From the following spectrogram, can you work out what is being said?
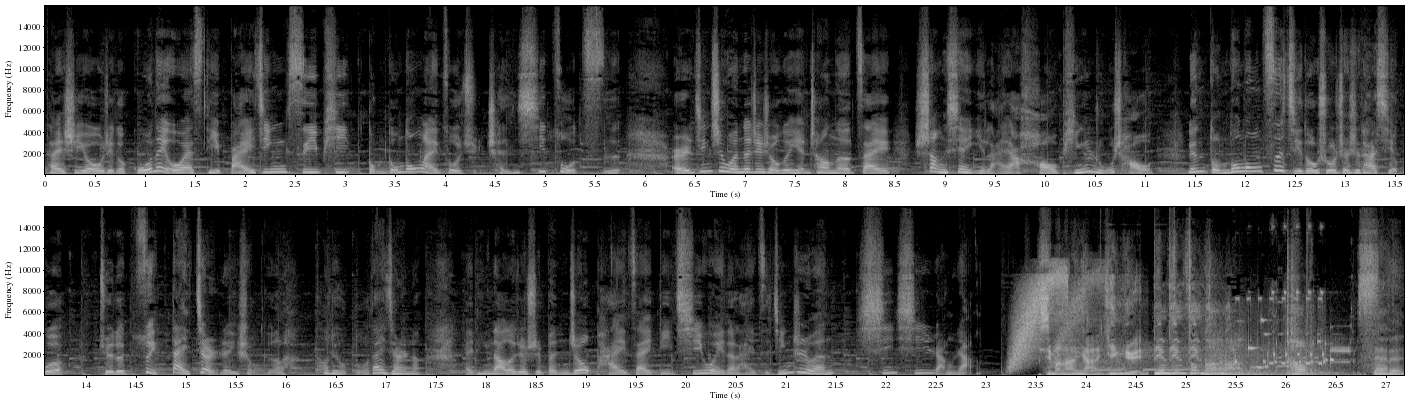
它也是由这个国内 OST 白金 CP 董冬冬来作曲，陈曦作词。而金志文的这首歌演唱呢，在上线以来啊，好评如潮，连董冬冬自己都说这是他写过觉得最带劲儿的一首歌了。到底有多带劲儿呢？来听到的就是本周排在第七位的，来自金志文《熙熙攘攘》。喜马拉雅音乐巅峰榜 Top Seven。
